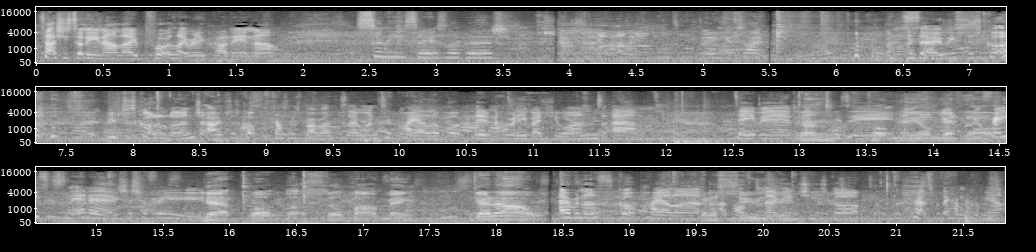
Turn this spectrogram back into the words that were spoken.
it's actually sunny now though. Before it was like really cloudy, and now sunny, so it's all good. So we've just got we've just got lunch. I've just got patatas bravas. So I went to paella, but they didn't have any veggie ones. Um, David, Don't Tizzy, put me on the your, your face isn't in it. It's just your food. Yeah, well, that's still part of me. Get out. Everyone else has got paella apart sue from you. Megan. She's got croquettes, but they haven't come yet.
